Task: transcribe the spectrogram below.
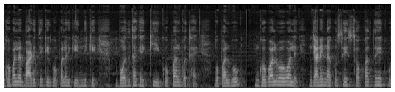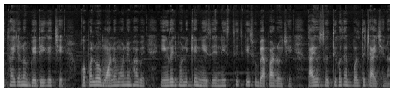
গোপালের বাড়ি থেকে গোপালের গিন্নিকে বলতে থাকে, কি গোপাল কোথায়? গোপাল বউ? গোপাল বউ বলে, জানি না সেই সকাল থেকে কোথায় যেন বেরিয়ে গেছে। গোপাল বউ মনে মনে ভাবে, ইংরেজ বণিককে নিয়ে এসে নিশ্চিত কিছু ব্যাপার রয়েছে, তাই ও সত্যি কথা বলতে চাইছে না।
